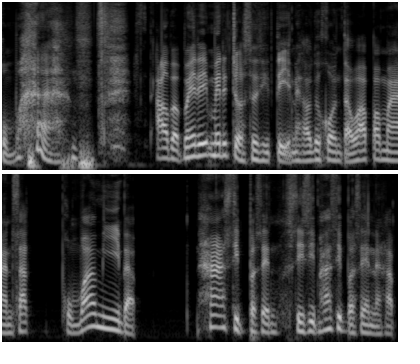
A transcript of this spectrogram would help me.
ผมว่า เอาแบบไม่ได้ไม่ได้จดสถิตินะครับ ทุกคนแต่ว่าประมาณสักผมว่ามีแบบห้าสิบเปอร์เซ็นต์สี่สิบห้าสิบเปอร์เซ็นต์นะครับ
